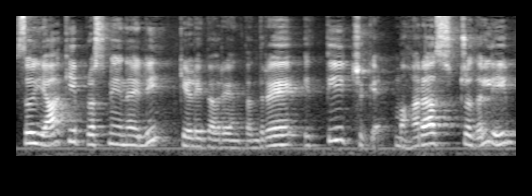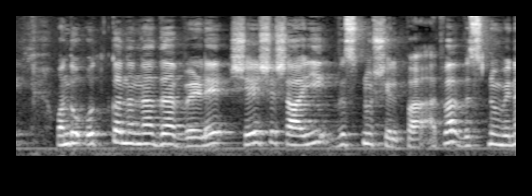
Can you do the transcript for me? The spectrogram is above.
ಸೊ, ಯಾಕೆ ಪ್ರಶ್ನೆಯನ್ನು ಇಲ್ಲಿ ಕೇಳಿದ್ದಾರೆ ಅಂತಂದರೆ, ಇತ್ತೀಚೆಗೆ ಮಹಾರಾಷ್ಟ್ರದಲ್ಲಿ ಒಂದು ಉತ್ಖನನದ ವೇಳೆ ಶೇಷಶಾಹಿ ವಿಷ್ಣು ಶಿಲ್ಪ ಅಥವಾ ವಿಷ್ಣುವಿನ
